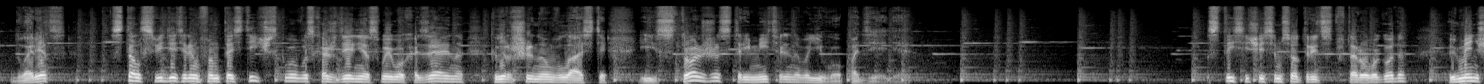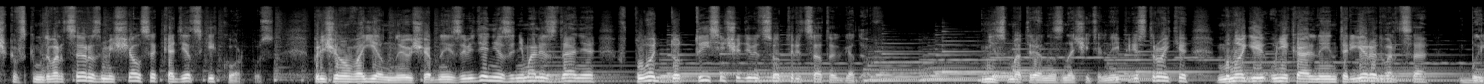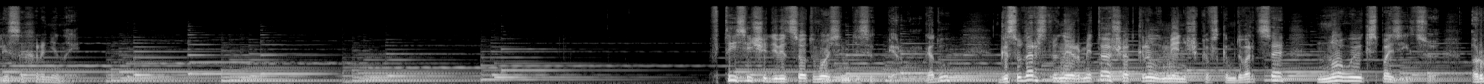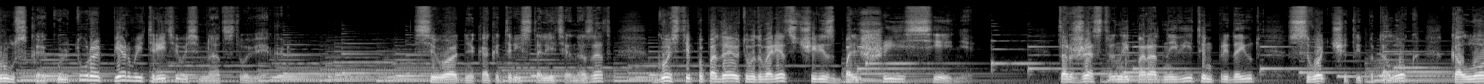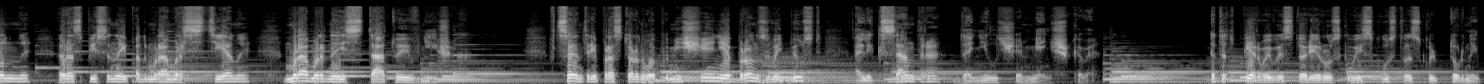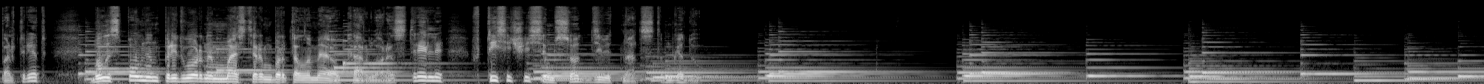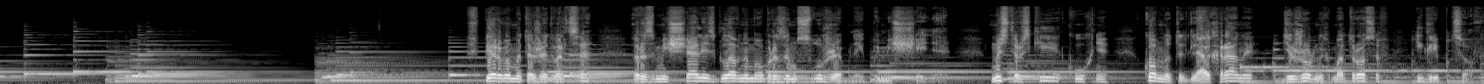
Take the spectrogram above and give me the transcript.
Дворец стал свидетелем фантастического восхождения своего хозяина к вершинам власти и столь же стремительного его падения – с 1732 года в Меньшиковском дворце размещался кадетский корпус. Причем военные учебные заведения занимали здания вплоть до 1930-х годов. Несмотря на значительные перестройки, многие уникальные интерьеры дворца были сохранены. 1981 году Государственный Эрмитаж открыл в Менщиковском дворце новую экспозицию «Русская культура первой трети XVIII века». Сегодня, как и три столетия назад, гости попадают во дворец через большие сени. Торжественный парадный вид им придают сводчатый потолок, колонны, расписанные под мрамор стены, мраморные статуи в нишах. В центре просторного помещения бронзовый бюст Александра Даниловича Меньшикова. Этот первый в истории русского искусства скульптурный портрет был исполнен придворным мастером Бартоломео Карло Растрелли в 1719 году. Первом этаже дворца размещались главным образом служебные помещения – мастерские, кухни, комнаты для охраны, дежурных матросов и грибцов.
